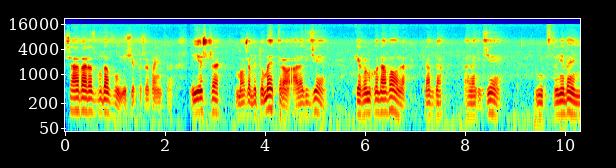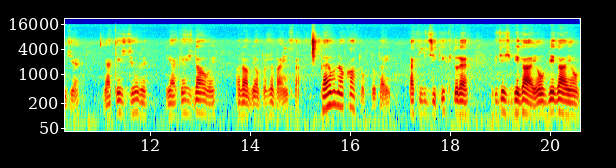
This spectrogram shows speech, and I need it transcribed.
Warszawa rozbudowuje się, proszę Państwa. I jeszcze może by tu metro, ale gdzie? W kierunku na wolę, prawda? Ale gdzie? Nic tu nie będzie. Jakieś dziury, jakieś doły robią, proszę Państwa. Pełno kotów tutaj, takich dzikich, które gdzieś biegają, biegają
